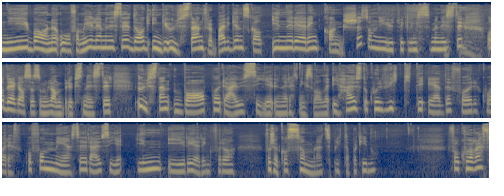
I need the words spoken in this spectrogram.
ny barne- og familieminister. Dag Inge Ulstein fra Bergen skal inn i regjering, kanskje som ny utviklingsminister, og deg altså som landbruksminister. Ulstein var på raus side under retningsvalget i haust. og hvor viktig er det for KrF å få med seg raus side inn i regjering for å forsøke å samle et splitta parti nå? For KrF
